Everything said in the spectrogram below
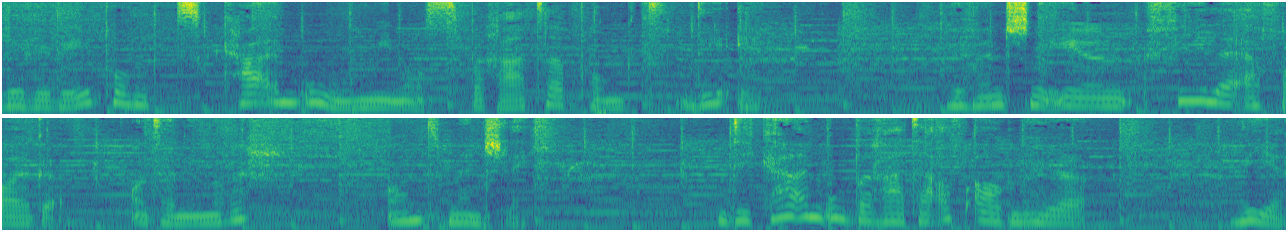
www.kmu-berater.de. Wir wünschen Ihnen viele Erfolge, unternehmerisch und menschlich. Die KMU-Berater auf Augenhöhe. Wir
